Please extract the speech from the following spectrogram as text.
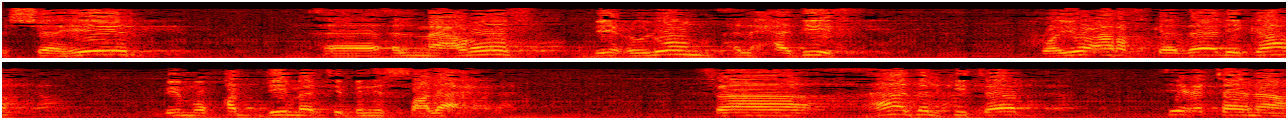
الشهير آه، المعروف بعلوم الحديث ويعرف كذلك بمقدمة ابن الصلاح. فهذا الكتاب اعتنى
